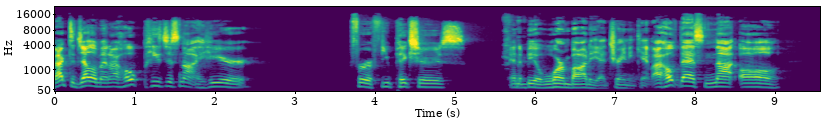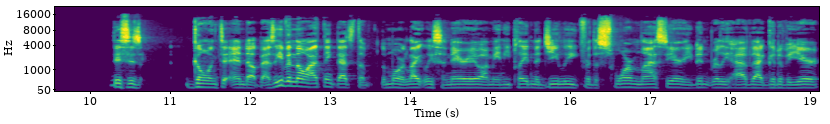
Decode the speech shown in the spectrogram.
Back to Jello, man. I hope he's just not here for a few pictures and to be a warm body at training camp. I hope that's not all this is going to end up as. Even though I think that's the the more likely scenario. I mean, he played in the G League for the Swarm last year. He didn't really have that good of a year.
